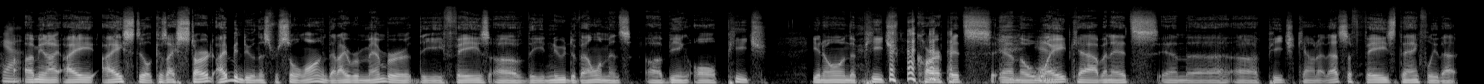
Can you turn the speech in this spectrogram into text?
Yeah. I mean, I, I, I still, because I started, I've been doing this for so long that I remember the phase of the new developments uh, being all peach, you know, and the peach carpets and the Yeah. white cabinets and the uh, peach counter. That's a phase, thankfully, that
